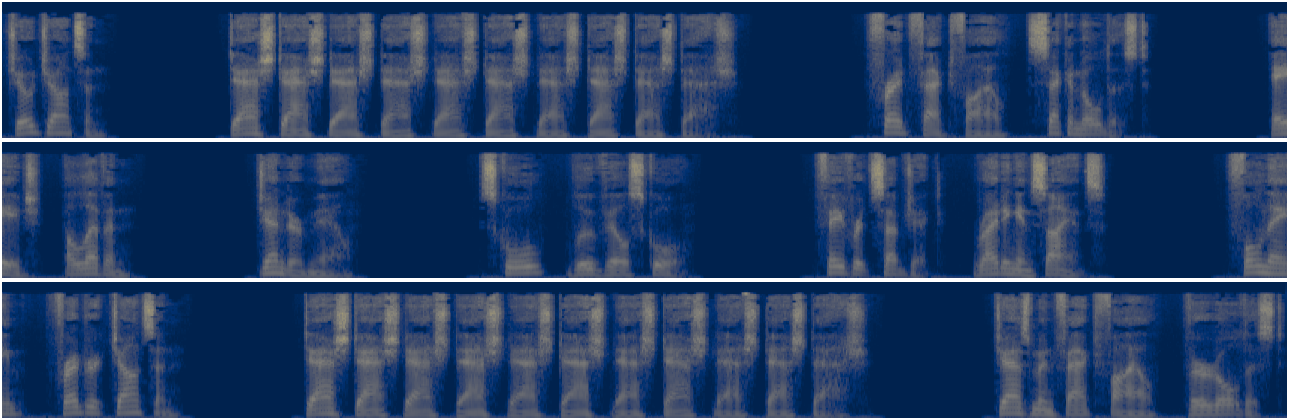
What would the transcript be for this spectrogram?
Joe Johnson. Dash dash dash dash dash dash dash dash dash dash. Fred fact file, second oldest. Age, 11. Gender, male. School, Blueville School. Favorite subject, writing and science. Full name, Frederick Johnson. Dash dash dash dash dash dash dash dash dash dash dash. Jasmine fact file, third oldest.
